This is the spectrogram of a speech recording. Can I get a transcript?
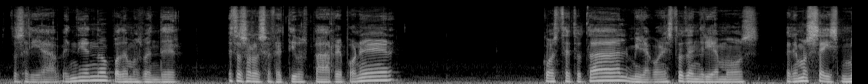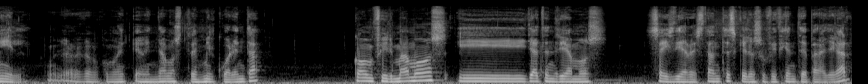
Esto sería vendiendo, podemos vender... Estos son los efectivos para reponer. Coste total, mira, con esto tendríamos, tenemos 6.000, como que vendamos 3.040. Confirmamos y ya tendríamos 6 días restantes, que es lo suficiente para llegar.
